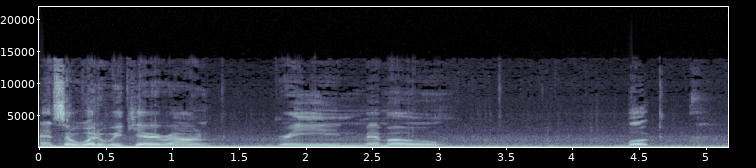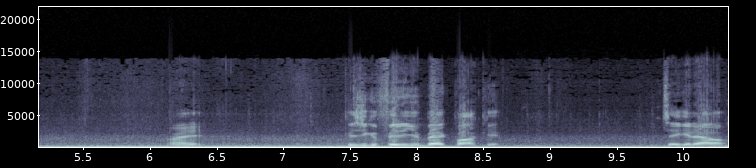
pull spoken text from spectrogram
And so, what do we carry around? Green memo book, right? Because you can fit in your back pocket. Take it out,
